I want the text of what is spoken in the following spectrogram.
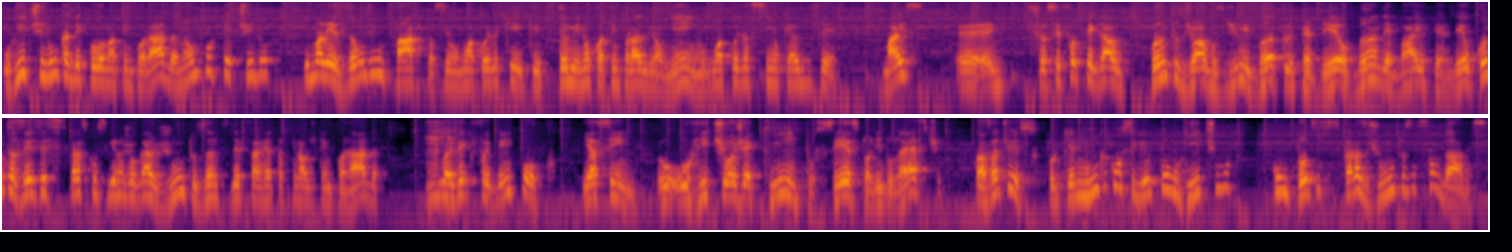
O Heat nunca decolou na temporada, não por ter tido uma lesão de impacto, assim, alguma coisa que, que terminou com a temporada de alguém, alguma coisa assim, eu quero dizer. Mas, é, se você for pegar quantos jogos Jimmy Butler perdeu, Bandebaio perdeu, quantas vezes esses caras conseguiram jogar juntos antes dessa reta final de temporada, uhum. você vai ver que foi bem pouco. E assim, o, o Hit hoje é quinto, sexto ali do leste, por causa disso, porque nunca conseguiu ter um ritmo com todos esses caras juntos e saudáveis.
